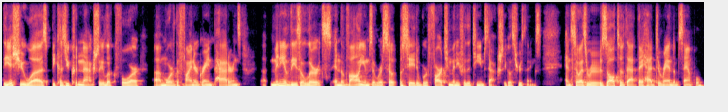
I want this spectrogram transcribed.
The issue was because you couldn't actually look for uh, more of the finer grained patterns, Uh, many of these alerts and the volumes that were associated were far too many for the teams to actually go through things. And so as a result of that, they had to random sample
